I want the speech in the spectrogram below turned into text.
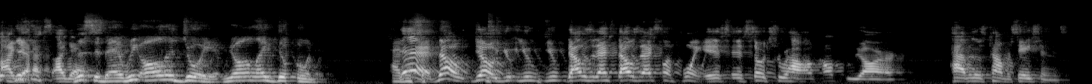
I, I guess, is- I guess. Listen, man, we all enjoy it. We all like doing it. Had Yeah, no, yo, you, you, you. That was an ex, that was an excellent point. It's, it's so true how uncomfortable we are having those conversations,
